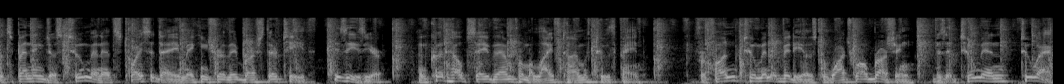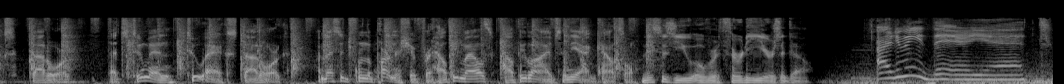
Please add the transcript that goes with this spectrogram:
But spending just two minutes twice a day making sure they brush their teeth is easier and could help save them from a lifetime of tooth pain. For fun two-minute videos to watch while brushing, visit 2min2x.org. That's 2min2x.org. A message from the Partnership for Healthy Mouths, Healthy Lives, and the Ad Council. This is you over 30 years ago. Are we there yet?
